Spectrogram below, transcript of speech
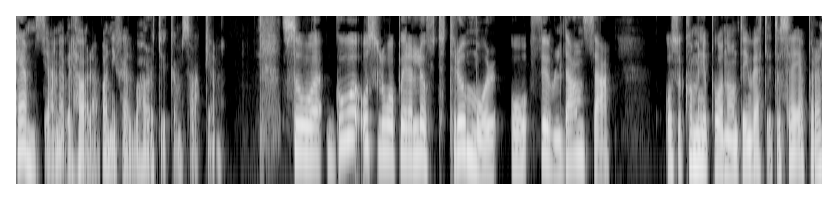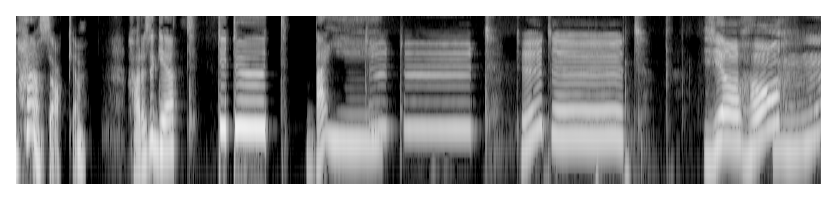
hemskt gärna vill höra vad ni själva har att tycka om saken. Så gå och slå på era lufttrummor och fuldansa och så kommer ni på någonting vettigt att säga på den här saken. Ha det så gött! Tut, Bye! Tut, tut. Tut, tut. Jaha, Mm.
